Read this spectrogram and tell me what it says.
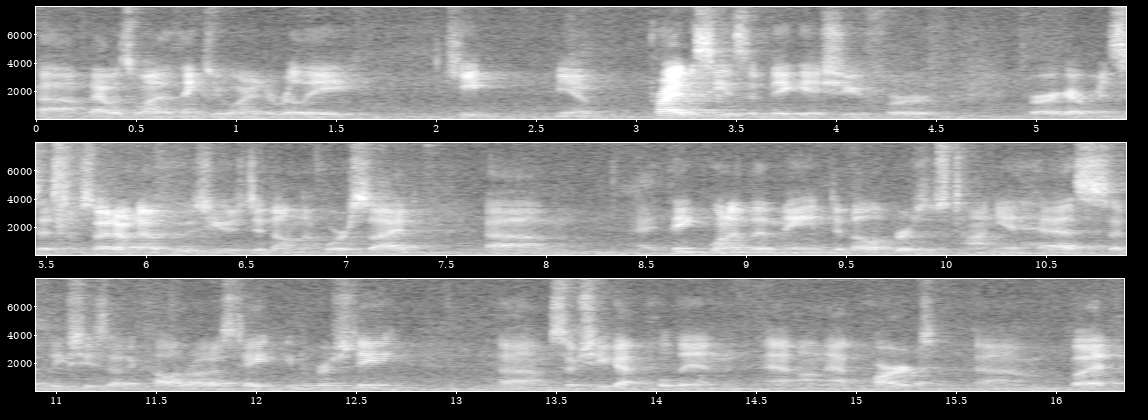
um, that was one of the things we wanted to really keep, you know, privacy is a big issue for, for our government system. So I don't know who's used it on the horse side. Um, I think one of the main developers is Tanja Hess. I believe she's out of Colorado State University. Um, so she got pulled in uh, on that part. Um, but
